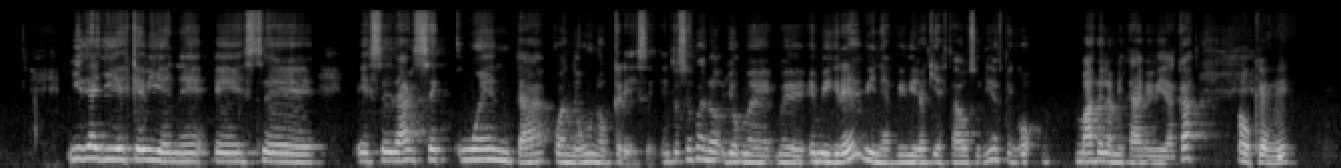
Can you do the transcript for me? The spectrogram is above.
Y de allí es que viene ese, ese darse cuenta cuando uno crece. Entonces, bueno, yo me, emigré, vine a vivir aquí a Estados Unidos, tengo más de la mitad de mi vida acá. Ok.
